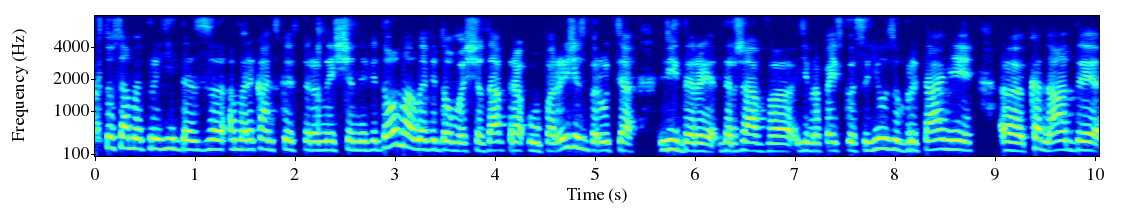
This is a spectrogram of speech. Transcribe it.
хто саме приїде з американської сторони, ще невідомо, але відомо, що завтра у Парижі зберуться лідери держав Європейського союзу, Британії, Канади.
